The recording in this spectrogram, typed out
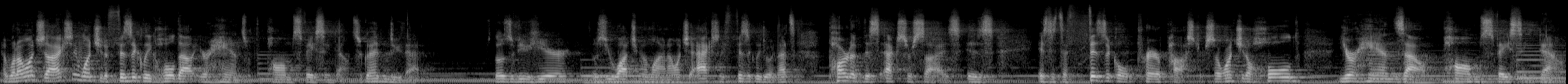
And what I want you to, I actually want you to physically hold out your hands with the palms facing down. So go ahead and do that. So those of you here, those of you watching online, I want you to actually physically do it. That's part of this exercise is, is it's a physical prayer posture. So I want you to hold your hands out, palms facing down.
